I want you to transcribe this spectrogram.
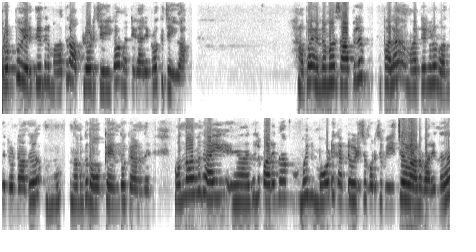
ഉറപ്പ് വരുത്തിയതിന് മാത്രം അപ്ലോഡ് ചെയ്യുക മറ്റു കാര്യങ്ങളൊക്കെ ചെയ്യുക. അപ്പൊ എൻ എം എസ് ആപ്പിൽ പല മാറ്റങ്ങളും വന്നിട്ടുണ്ട്. അത് നമുക്ക് നോക്കാം എന്തൊക്കെയാണെന്ന്. ഒന്നാമതായി അതിൽ പറയുന്ന മുൻ മോഡ് കണ്ടുപിടിച്ച കുറച്ച് വീഴ്ചകളാണ് പറയുന്നത്.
